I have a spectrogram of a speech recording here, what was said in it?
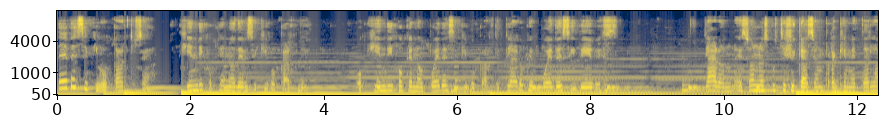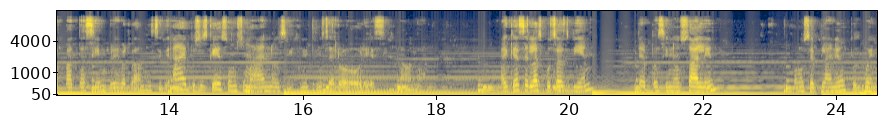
debes equivocarte. O sea, ¿quién dijo que no debes equivocarte? ¿O quién dijo que no puedes equivocarte? Claro que puedes y debes. Claro, eso no es justificación para que metas la pata siempre, ¿verdad? Así de, ay, pues es que somos humanos y cometemos errores. No, no. Hay que hacer las cosas bien, pero pues si no salen como se planeó, pues bueno,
